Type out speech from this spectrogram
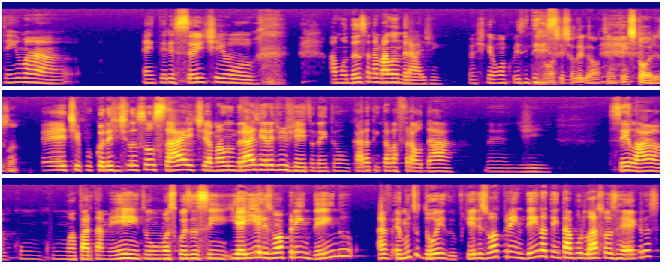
Tem uma. É interessante o... a mudança na malandragem. Eu acho que é uma coisa interessante. Nossa, isso é legal. Tem, tem histórias, né? É, tipo, quando a gente lançou o site, a malandragem era de um jeito, né? Então, o cara tentava fraudar, né? De sei lá, com, com um apartamento, umas coisas assim. E aí eles vão aprendendo. A, é muito doido, porque eles vão aprendendo a tentar burlar suas regras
